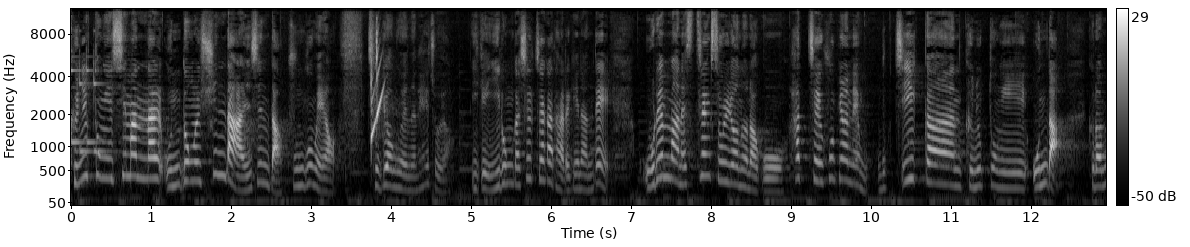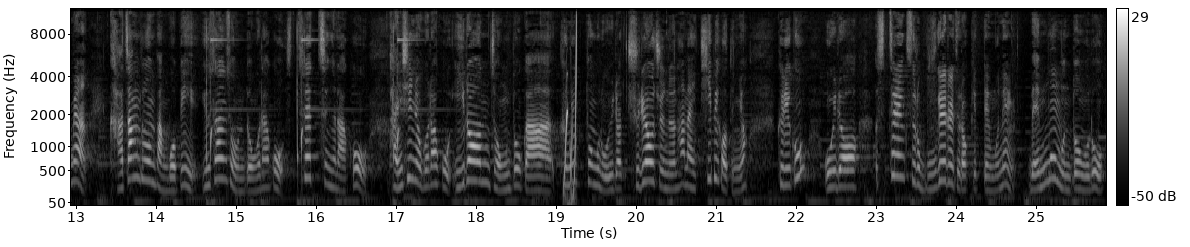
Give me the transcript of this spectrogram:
근육통이 심한 날 운동을 쉰다 안 쉰다 궁금해요. 제 경우에는 해줘요. 이게 이론과 실제가 다르긴 한데 오랜만에 strength 훈련을 하고 하체 후면에 묵직한 근육통이 온다. 그러면 가장 좋은 방법이 유산소 운동을 하고 스트레칭을 하고 반신욕을 하고 이런 정도가 근육통을 오히려 줄여주는 하나의 팁이거든요. 그리고 오히려 스트렝스로 무게를 들었기 때문에 맨몸 운동으로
